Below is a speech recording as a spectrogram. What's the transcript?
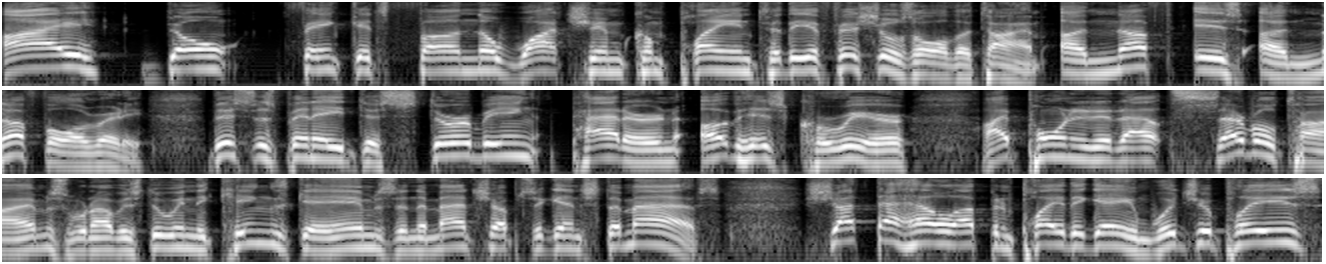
I don't think it's fun to watch him complain to the officials all the time. Enough is enough already. This has been a disturbing pattern of his career. I pointed it out several times when I was doing the Kings games and the matchups against the Mavs. Shut the hell up and play the game, would you please?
